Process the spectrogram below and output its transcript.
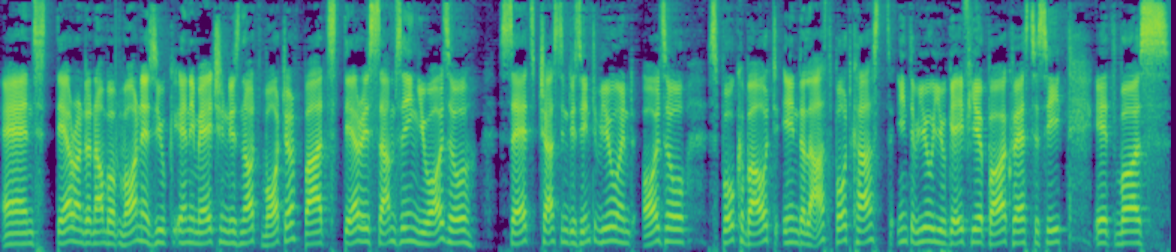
And there on the number one, as you can imagine, is not water, but there is something you also said just in this interview and also spoke about in the last podcast interview you gave here, PowerQuest CC. It was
